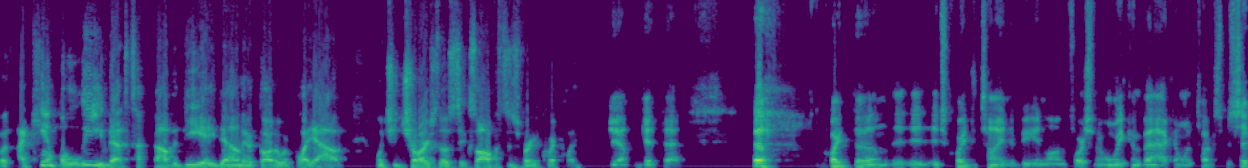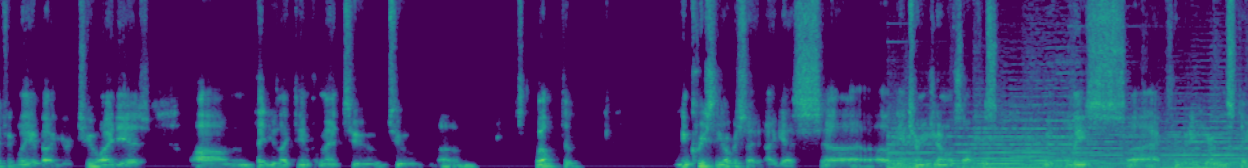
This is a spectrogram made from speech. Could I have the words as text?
but I can't believe that's how the DA down there thought it would play out when she charged those six officers very quickly. Yeah, get that. Ugh, quite the it, it- it's quite the time to be in law enforcement. When we come back, I want to talk specifically about your two ideas um, that you'd like to implement to to um, well to increase the oversight, I guess, uh, of the Attorney General's office with police uh, activity here in the state.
